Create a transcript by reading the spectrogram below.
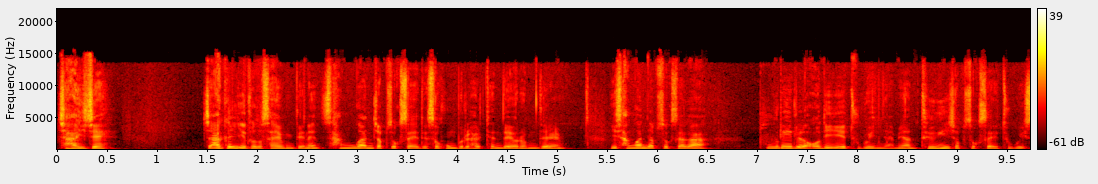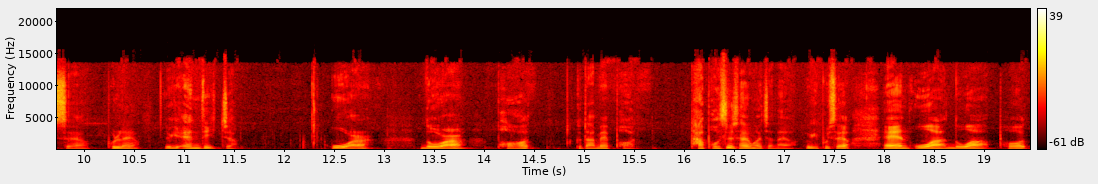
자 이제 짝을 이루어서 사용되는 상관 접속사에 대해서 공부를 할 텐데 여러분들 이 상관 접속사가 뿌리를 어디에 두고 있냐면 등위 접속사에 두고 있어요. 볼래요? 여기 and 있죠. or, nor, but, 그 다음에 but. 다 but을 사용하잖아요. 여기 보세요. and, or, nor, but.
